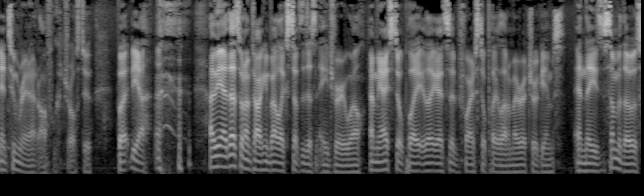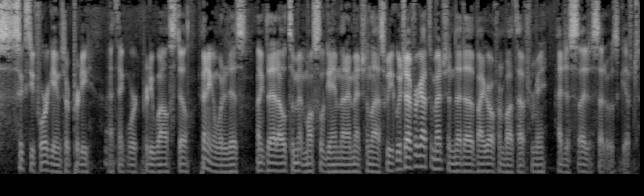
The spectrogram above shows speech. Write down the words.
And Tomb Raider had awful controls too. But yeah, I mean that's what I'm talking about. Like stuff that doesn't age very well. I mean, I still play, like I said before, I still play a lot of my retro games, and they some of those 64 games are pretty. I think work pretty well still, depending on what it is. Like that Ultimate Muscle game that I mentioned last week, which I forgot to mention that uh, my girlfriend bought that for me. I just I just said it was a gift,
